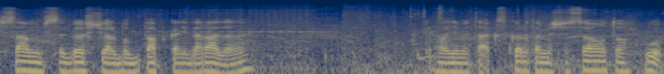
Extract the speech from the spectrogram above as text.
Sam se gościu albo babka nie da radę. Walniemy tak, skoro tam jeszcze są, to łup.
